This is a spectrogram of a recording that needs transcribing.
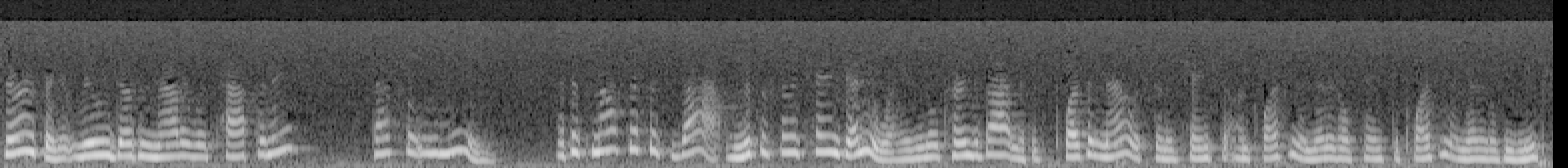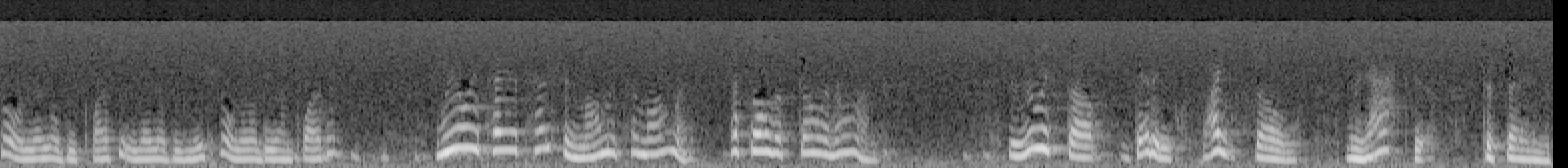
Sharon said, it really doesn't matter what's happening, that's what we mean. If it's not this, it's that. And this is going to change anyway, and it'll turn to that. And if it's pleasant now, it's going to change to unpleasant, and then it'll change to pleasant, and then it'll be neutral, and then it'll be pleasant, and then it'll be neutral, and then it'll be unpleasant. Really pay attention moment to moment. That's all that's going on. We really stop getting quite so reactive to things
